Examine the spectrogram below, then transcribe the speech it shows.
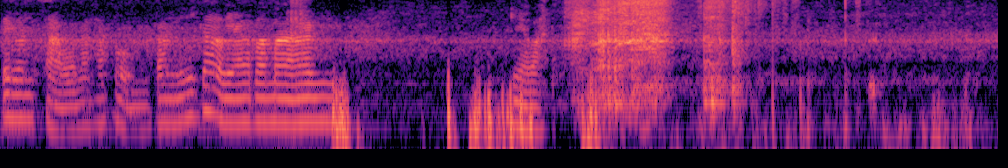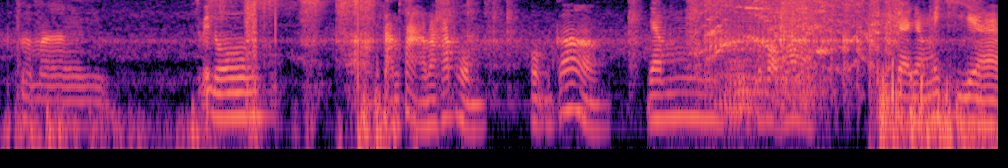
เป็นวันเสาร์นะครับผม ตอนนี้ก็เวลาประมาณเนี่ยวะประมาณสิบเอ็ดโมงสามสามนะครับผม ผมก็ยังจะบอกว่าจะยังไม่เคลียร์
